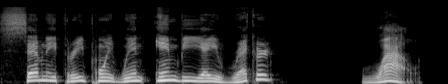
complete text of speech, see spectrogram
73 point win NBA record? Wow.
